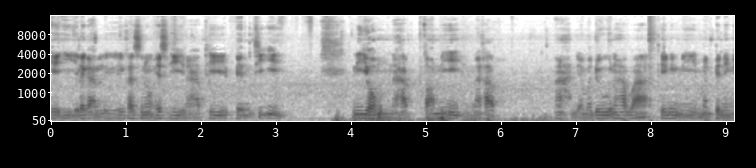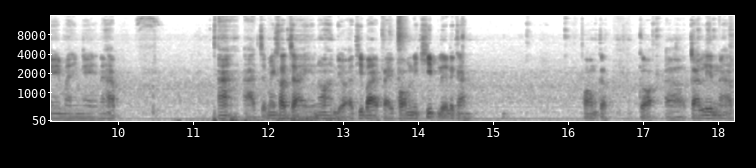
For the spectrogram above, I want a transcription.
AE แล้วกันหรือ Casino SE นะครับ ที่เป็นที่นิยมนะครับตอนนี้นะครับอะเดี๋ยวมาดูนะครับว่าเทคนิคนี้มันเป็นยังไงมายังไงนะครับอะอาจจะไม่เข้าใจเนาะเดี๋ยวอธิบายไปพร้อมในคลิปเลยแล้วกัน พร้อมกับ ก็อ่าการเล่นนะครับ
